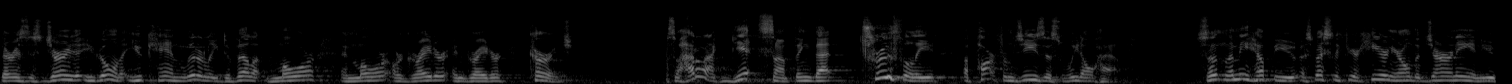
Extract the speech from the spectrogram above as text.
there is this journey that you go on that you can literally develop more and more or greater and greater courage. So, how do I get something that truthfully apart from Jesus, we don't have. So let me help you, especially if you're here and you're on the journey and you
